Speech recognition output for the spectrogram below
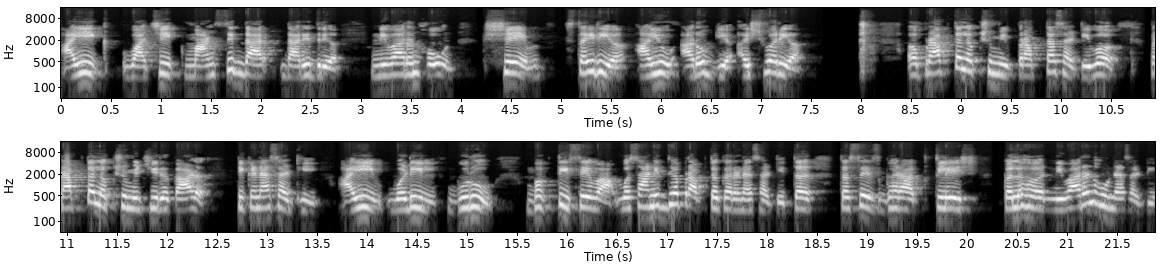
आईक वाचिक मानसिक दार दारिद्र्य निवारण होऊन क्षेम स्थैर्य आयु आरोग्य ऐश्वर अप्राप्त लक्ष्मी प्राप्तासाठी व प्राप्त लक्ष्मी चिरकाळ टिकण्यासाठी आई वडील गुरु भक्ती सेवा व सानिध्य प्राप्त करण्यासाठी तर तसेच घरात क्लेश कलह निवारण होण्यासाठी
